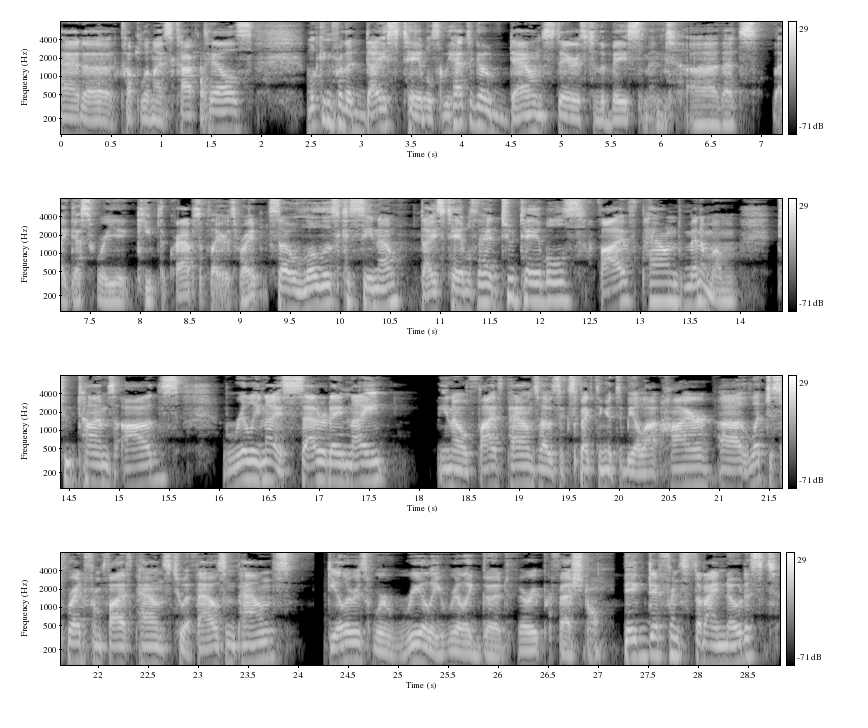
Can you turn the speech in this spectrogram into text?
had a couple of nice cocktails. Looking for the dice tables, we had to go downstairs to the basement. Uh, that's, I guess, where you keep the craps players, right? So Lola's Casino, dice tables. They had two tables, five pound minimum, two times odds. Really nice. Saturday night, you know, five pounds. I was expecting it to be a lot higher. Uh, let you spread from five pounds to a thousand pounds. Dealers were really, really good, very professional. Big difference that I noticed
